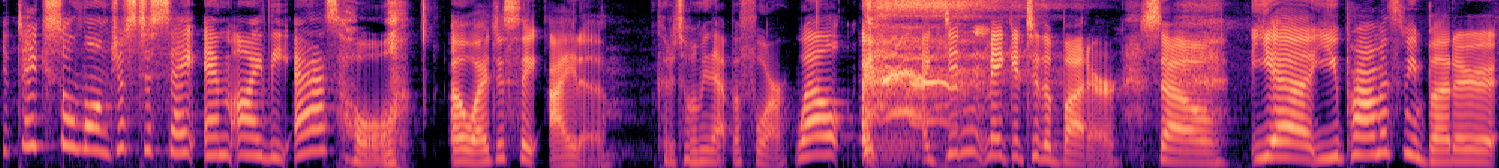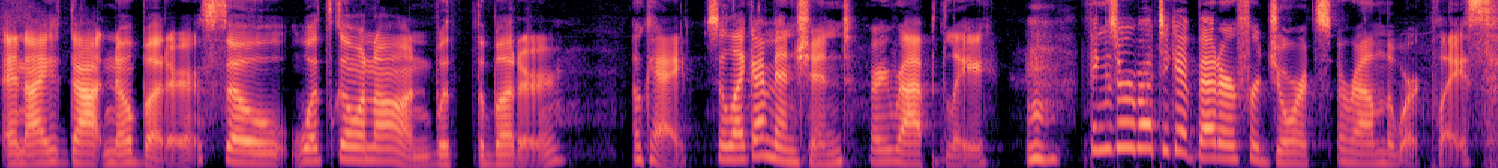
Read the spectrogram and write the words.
It takes so long just to say, Am I the asshole? Oh, I just say Ida. Could have told me that before. Well, I didn't make it to the butter. So Yeah, you promised me butter and I got no butter. So what's going on with the butter? Okay, so like I mentioned very rapidly, things are about to get better for Jorts around the workplace.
